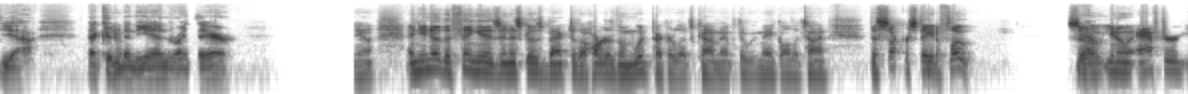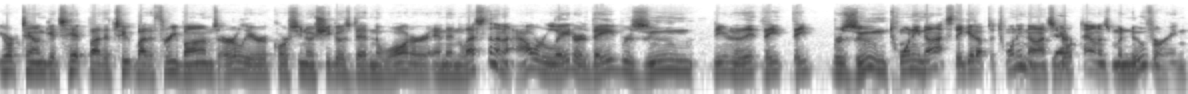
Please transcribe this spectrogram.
yeah, that could have been the end right there. Yeah. And you know the thing is, and this goes back to the harder than woodpecker lips comment that we make all the time. The sucker stayed afloat. So Yeah. you know, after Yorktown gets hit by the two by the three bombs earlier, of course, you know she goes dead in the water, and then less than an hour later, they resume. You know, they they, they resume twenty knots. They get up to twenty knots. Yeah. Yorktown is maneuvering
